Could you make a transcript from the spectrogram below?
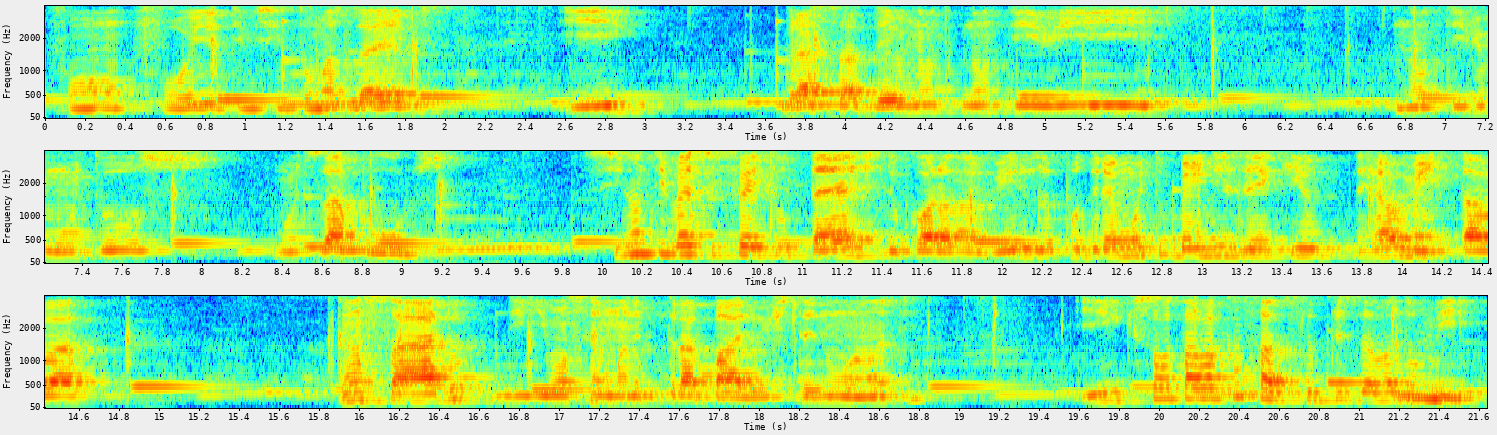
Foi, foi eu tive sintomas leves, e graças a Deus não, não tive não tive muitos muitos apuros. Se não tivesse feito o teste do coronavírus, eu poderia muito bem dizer que eu realmente estava cansado de uma semana de trabalho extenuante e que só estava cansado, só precisava dormir.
